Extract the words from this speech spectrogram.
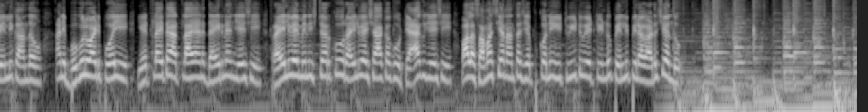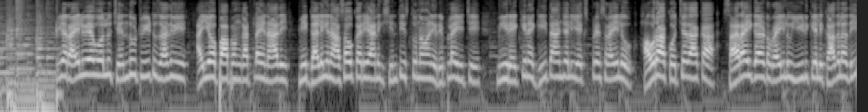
పెళ్ళికి అందం అని బుగులు పడిపోయి ఎట్లయితే అట్లా అని ధైర్యం చేసి రైల్వే మినిస్టర్కు రైల్వే శాఖకు ట్యాగ్ చేసి వాళ్ళ సమస్యనంతా చెప్పుకొని ట్వీట్ పెట్టిండు పెళ్ళి పిల్లగాడు చందు. ఇక రైల్వే వాళ్ళు చందు ట్వీట్ చదివి అయ్యో పాపం గట్లయినాది మీ గలిగిన అసౌకర్యానికి చింతిస్తున్నామని రిప్లై ఇచ్చి మీరెక్కిన గీతాంజలి ఎక్స్ప్రెస్ రైలు హౌరాకు వచ్చేదాకా సరాయిఘాట్ రైలు ఈడికెళ్ళి కదలది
